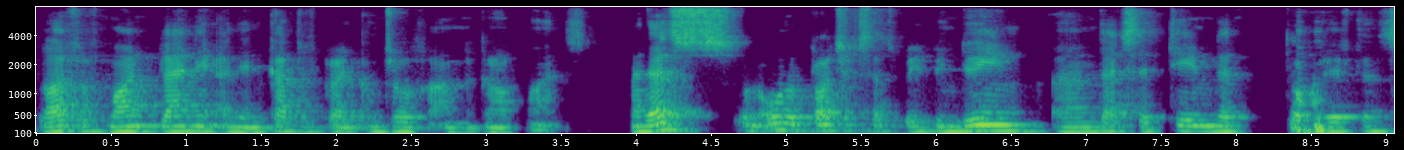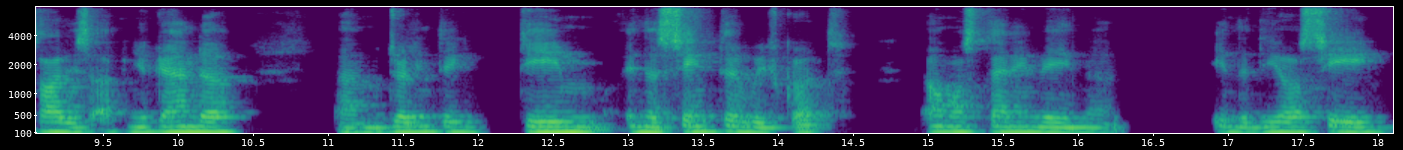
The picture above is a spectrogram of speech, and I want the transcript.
life of mine planning, and then cut-off grade control for underground mines. And that's on all the projects that we've been doing. Um, that's the team that top left hand side is up in Uganda. Um, drilling team, team in the center, we've got almost standing there in the, in the DRC.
